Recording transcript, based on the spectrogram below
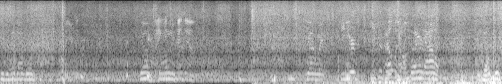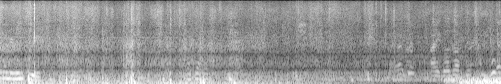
Keep your head down, dude. Yo, Get your head down. Gotta wait. Keep your keep your pelvis on flared out. Don't put them underneath you. Yeah,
